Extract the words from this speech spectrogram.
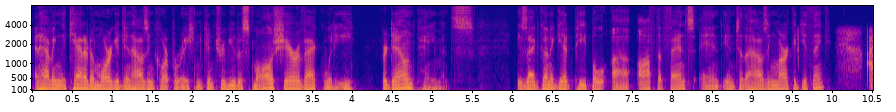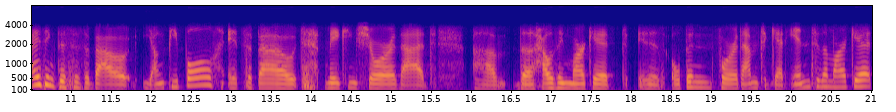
and having the Canada Mortgage and Housing Corporation contribute a small share of equity for down payments. Is that going to get people uh, off the fence and into the housing market, you think? I think this is about young people. It's about making sure that um, the housing market is open for them to get into the market,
